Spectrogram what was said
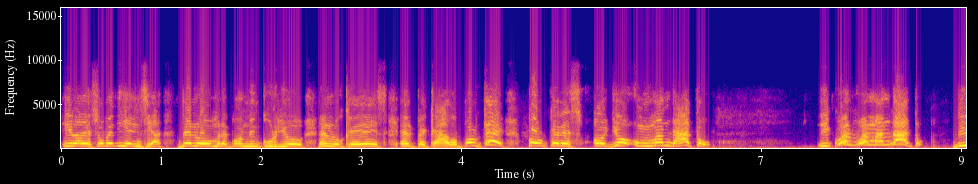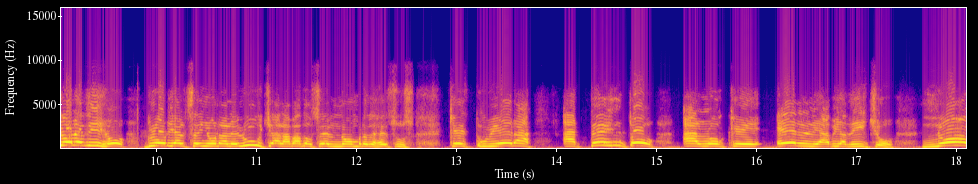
y la desobediencia del hombre cuando incurrió en lo que es el pecado. ¿Por qué? Porque desoyó un mandato. ¿Y cuál fue el mandato? Dios le dijo, gloria al Señor, aleluya, alabado sea el nombre de Jesús, que estuviera atento a lo que él le había dicho. No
